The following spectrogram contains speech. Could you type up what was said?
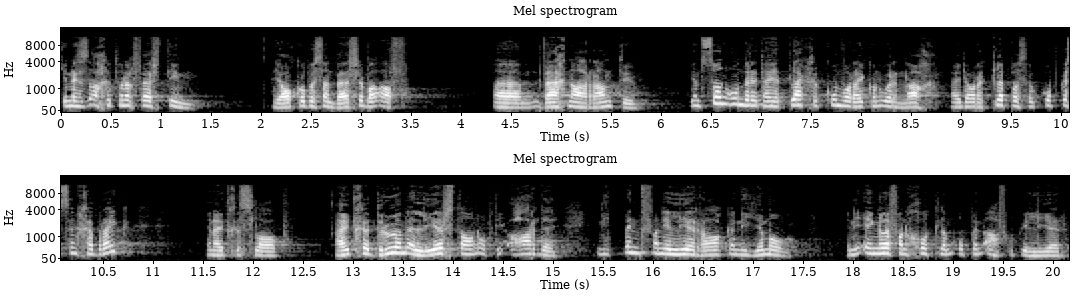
Genesis 28 vers 10. Jakob is aan Berseba af ehm um, weg na Haran toe. Teen sononder het hy 'n plek gekom waar hy kon oornag. Hy het daar 'n klip as 'n kopkussing gebruik en hy het geslaap. Hy het gedroom 'n leer staan op die aarde en die punt van die leer raak aan die hemel en die engele van God klim op en af op die leer.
